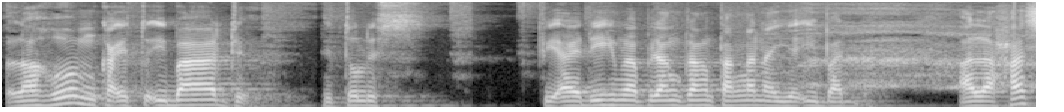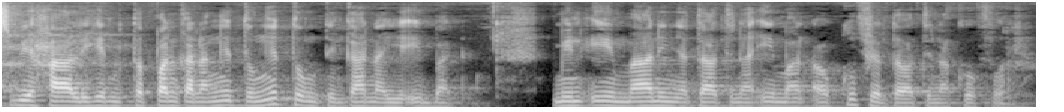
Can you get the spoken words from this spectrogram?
Lahum ka itu ibad ditulis fi aidihim pirang-pirang tangan ya ibad. Ala hasbi halihim tepan kana ngitung-ngitung tingkahna ya ibad. Min imani nyata tina iman au kufur tawatina kufur.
